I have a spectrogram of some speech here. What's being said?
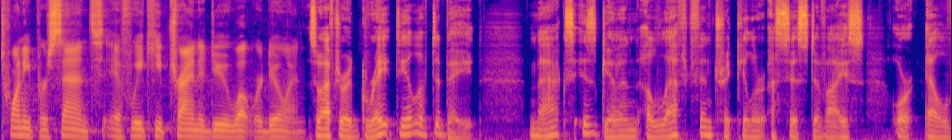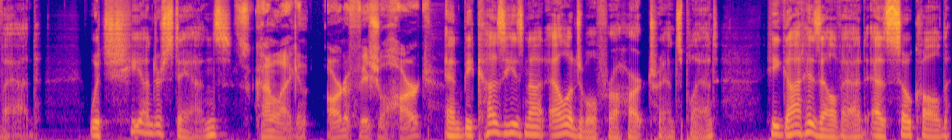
20% if we keep trying to do what we're doing. So, after a great deal of debate, Max is given a left ventricular assist device, or LVAD, which he understands. It's kind of like an artificial heart. And because he's not eligible for a heart transplant, he got his LVAD as so called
